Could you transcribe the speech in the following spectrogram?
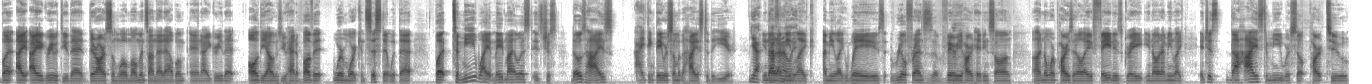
but I I agree with you that there are some low moments on that album, and I agree that all the albums you had above it were more consistent with that. But to me, why it made my list is just those highs. I think they were some of the highest of the year. Yeah, You know definitely. what I mean? Like I mean like Waves, Real Friends is a very hard hitting song. Uh, no More Parties in LA, Fade is great, you know what I mean? Like it just the highs to me were so part 2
